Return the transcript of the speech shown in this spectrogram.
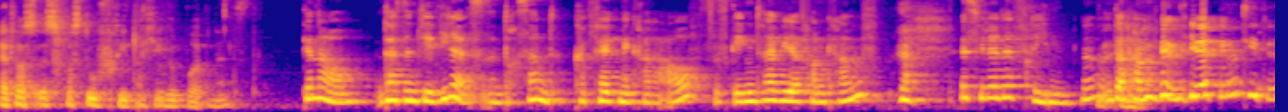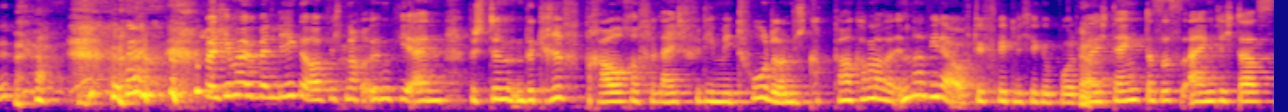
etwas ist, was du friedliche Geburt nennst. Genau, da sind wir wieder. Das ist interessant. Fällt mir gerade auf. Das, ist das Gegenteil wieder von Kampf. Ja. Ist wieder der Frieden. Ne? Und da ja. haben wir wieder den Titel. Weil ich immer überlege, ob ich noch irgendwie einen bestimmten Begriff brauche, vielleicht für die Methode. Und ich komme aber immer wieder auf die friedliche Geburt, ja. weil ich denke, das ist eigentlich das,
